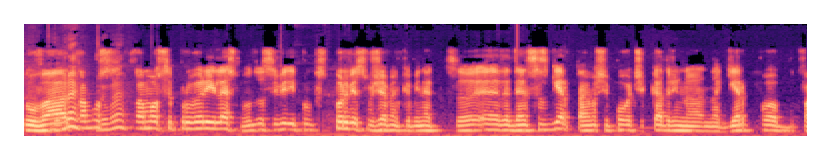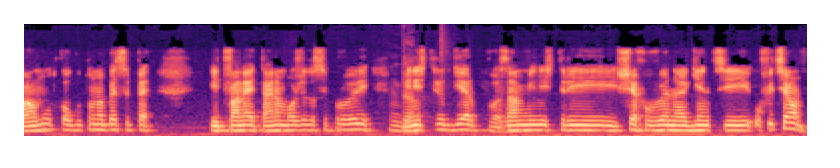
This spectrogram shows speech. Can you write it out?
това, добре, това, може, добре. това може да се провери лесно, да се види. С първия служебен кабинет е реден с ГЕРБ. Там имаше повече кадри на, на ГЕРБ, буквално, отколкото на БСП. И това не е тайна, може да се провери. Да. Министри от ГЕРБ, замминистри, шефове на агенции, официално.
